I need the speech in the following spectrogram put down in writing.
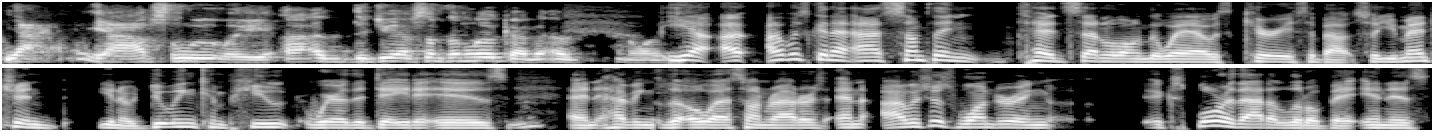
Yeah, yeah, absolutely. Uh, did you have something, Luke? I, I, yeah, I, I was going to ask something Ted said along the way. I was curious about. So you mentioned, you know, doing compute where the data is mm-hmm. and having the OS on routers, and I was just wondering, explore that a little bit. In is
